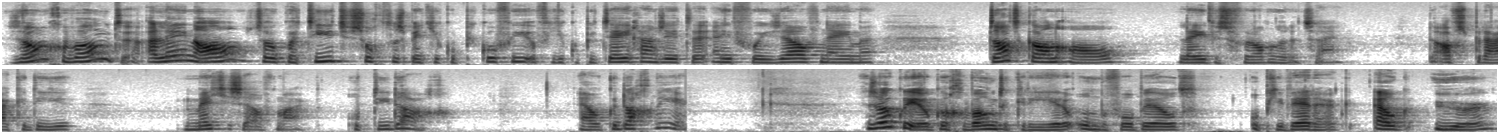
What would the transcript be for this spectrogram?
zo'n gewoonte, alleen al zo'n kwartiertje ochtends met je kopje koffie of je kopje thee gaan zitten, even voor jezelf nemen, dat kan al levensveranderend zijn. De afspraken die je met jezelf maakt op die dag. Elke dag weer. Zo kun je ook een gewoonte creëren om bijvoorbeeld op je werk elk uur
